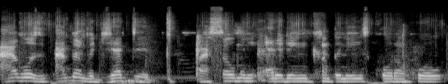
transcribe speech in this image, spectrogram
I was I've been rejected by so many editing companies, quote unquote,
